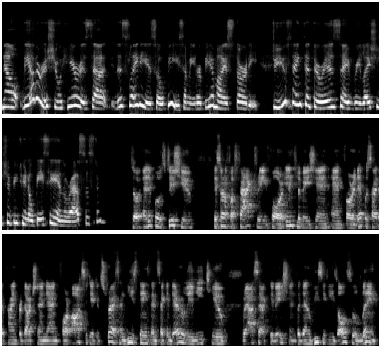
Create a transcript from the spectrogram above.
Now, the other issue here is that this lady is obese. I mean, her BMI is 30. Do you think that there is a relationship between obesity and the RAS system? So, adipose tissue is sort of a factory for inflammation and for adipocytokine production and for oxidative stress. And these things then secondarily lead to RAS activation. But then obesity is also linked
